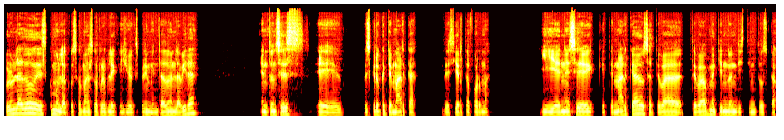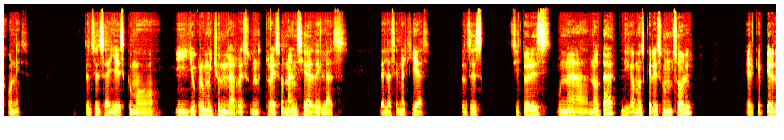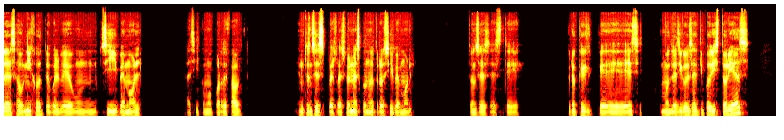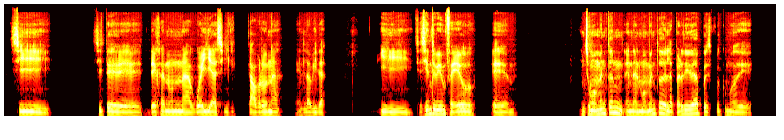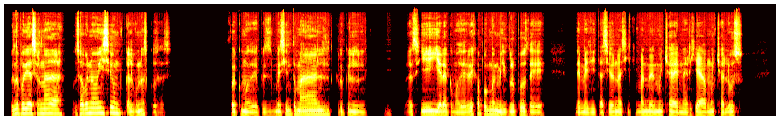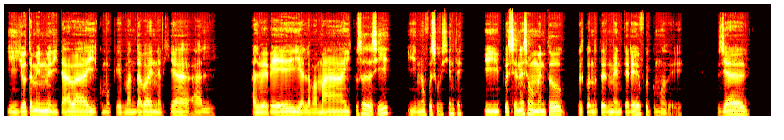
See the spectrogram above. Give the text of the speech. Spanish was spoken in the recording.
por un lado es como la cosa más horrible que yo he experimentado en la vida. Entonces, eh, pues creo que te marca de cierta forma. Y en ese que te marca, o sea, te va, te va metiendo en distintos cajones. Entonces ahí es como, y yo creo mucho en la reson- resonancia de las, de las energías. Entonces, si tú eres una nota, digamos que eres un sol, el que pierdas a un hijo te vuelve un si bemol, así como por default. Entonces, pues resuenas con otro si bemol. Entonces, este, creo que, que es, como les digo, ese tipo de historias sí, sí te dejan una huella así cabrona en la vida. Y se siente bien feo. eh, en su momento, en, el momento de la pérdida, pues fue como de, pues no podía hacer nada. O sea, bueno, hice un- algunas cosas. Fue como de, pues me siento mal, creo que así, y era como de, deja, pongo en mis grupos de, de meditación, así que manden mucha energía, mucha luz. Y yo también meditaba y como que mandaba energía al, al bebé y a la mamá y cosas así, y no fue suficiente. Y pues en ese momento, pues cuando te- me enteré fue como de, pues ya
